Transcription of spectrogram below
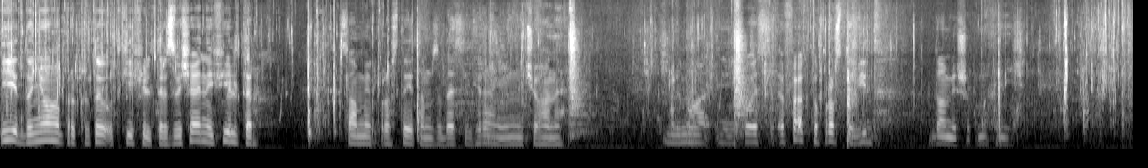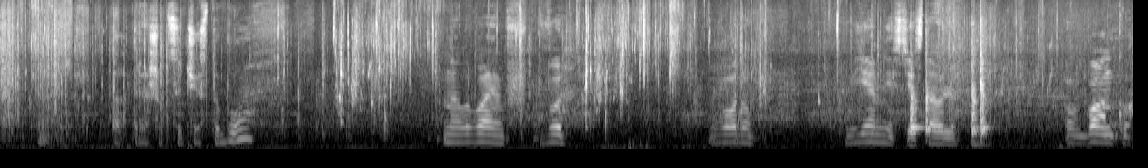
І до нього прикрутив такий фільтр. Звичайний фільтр, самий простий там за 10 гривень, він нічого не немає якогось ефекту, просто від домішок механічних. Так, треба, щоб це чисто було. Наливаємо в воду в ємність, я ставлю в банку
